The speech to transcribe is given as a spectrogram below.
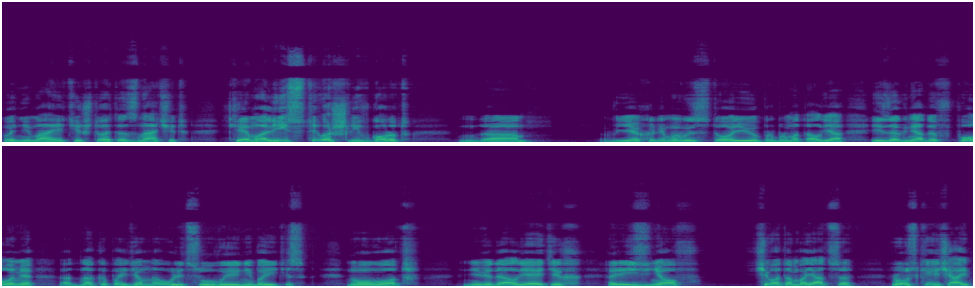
«Понимаете, что это значит? Кемалисты вошли в город?» «Да». «Въехали мы в историю», — пробормотал я, — «из огня да в поломе, однако пойдем на улицу, вы не боитесь?» «Ну вот, не видал я этих резнев. Чего там бояться? Русский чай!»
